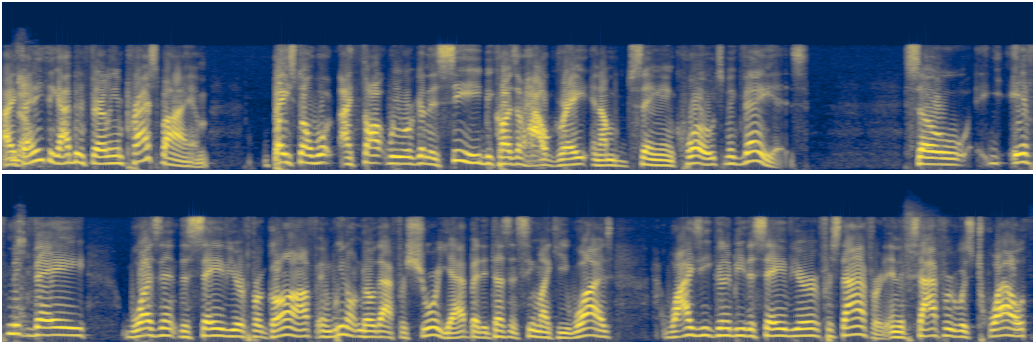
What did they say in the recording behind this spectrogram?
I, If anything, I've been fairly impressed by him, based on what I thought we were going to see because of how great, and I'm saying in quotes, McVay is. So if McVay wasn't the savior for Goff, and we don't know that for sure yet, but it doesn't seem like he was, why is he going to be the savior for Stafford? And if Stafford was 12th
